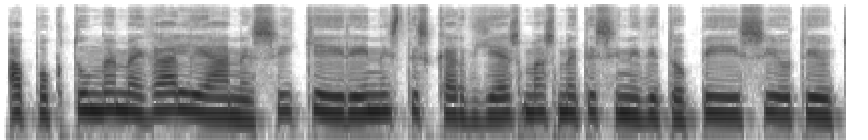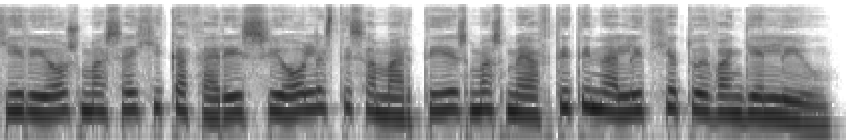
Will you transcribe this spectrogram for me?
αποκτούμε μεγάλη άνεση και ειρήνη στις καρδιές μας με τη συνειδητοποίηση ότι ο κύριος μας έχει καθαρίσει όλες τις αμαρτίες μας με αυτή την αλήθεια του Ευαγγελίου.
